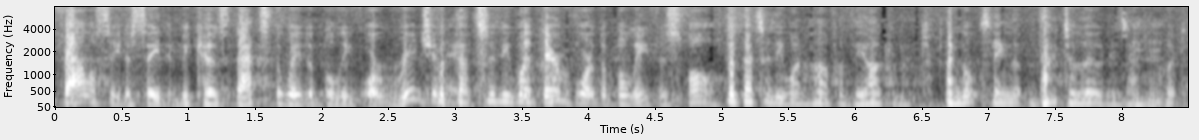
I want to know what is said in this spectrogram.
fallacy to say that because that's the way the belief originates, that's only one that therefore the belief is false. But that's only one half of the argument. I'm not saying that that alone is Mm-hmm. adequate,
